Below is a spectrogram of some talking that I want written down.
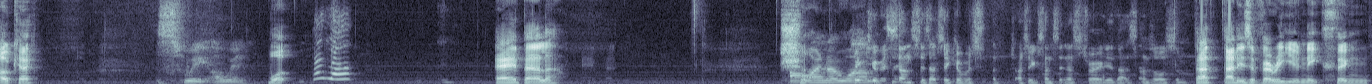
Okay. Sweet, I win. What? Hello. Hey, Bella. Sh- Oh, I know one. Picture of a thing. sunset. I took over. I took a sunset in Australia. That sounds awesome. That that is a very unique thing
